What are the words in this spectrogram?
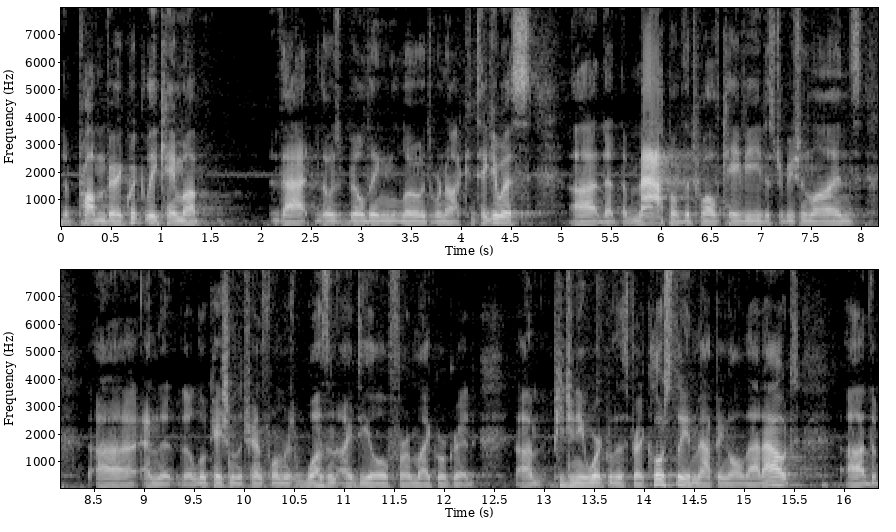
the problem very quickly came up that those building loads were not contiguous, uh, that the map of the 12 kV distribution lines uh, and the, the location of the transformers wasn't ideal for a microgrid. Um, PG&E worked with us very closely in mapping all that out. Uh, the,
